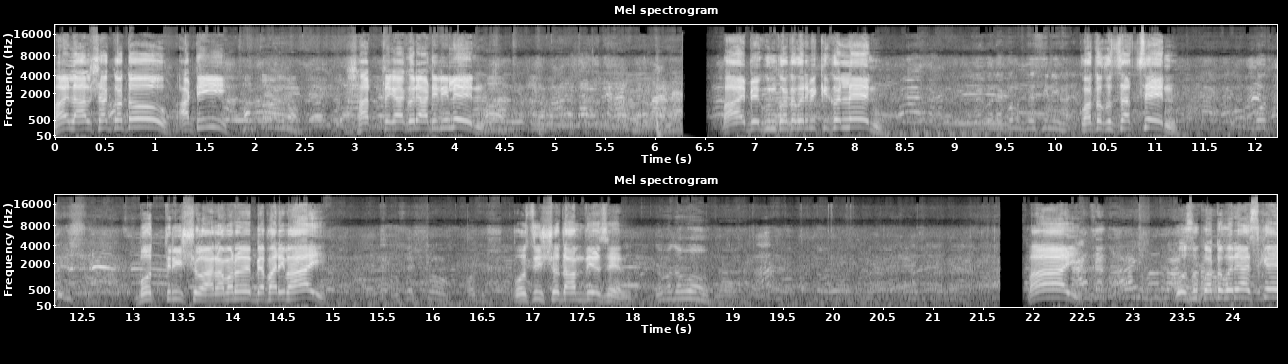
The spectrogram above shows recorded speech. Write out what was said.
ভাই লাল শাক কত? আটি? ষাট টাকা করে আটি নিলেন? ভাই বেগুন কত করে বিক্রি করলেন? কত করে চাচ্ছেন? বত্রিশশো। আর আমার ওই ব্যাপারী ভাই? পঁচিশশো দাম দিয়েছেন। ভাই কচু কত করে আজকে?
